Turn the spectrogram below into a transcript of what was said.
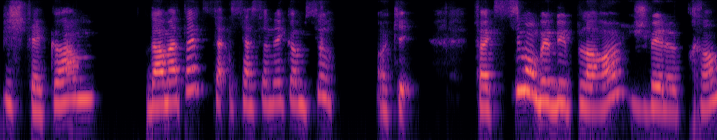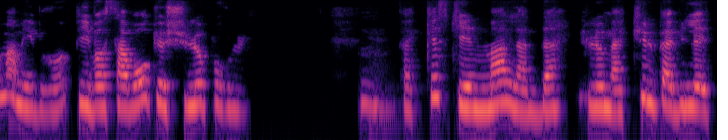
Puis j'étais comme, dans ma tête, ça, sonnait comme ça. OK. Fait que si mon bébé pleure, je vais le prendre dans mes bras, puis il va savoir que je suis là pour lui. Hmm. Fait que qu'est-ce qui est de mal là-dedans? là, ma culpabilité,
